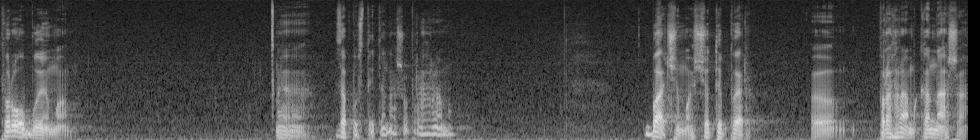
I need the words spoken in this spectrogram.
спробуємо е, запустити нашу програму. Бачимо, що тепер е, програмка наша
